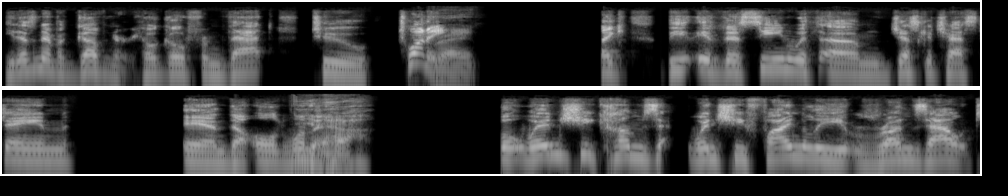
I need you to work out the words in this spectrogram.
he doesn't have a governor. He'll go from that to 20 Right. the the scene with um Jessica Chastain and the old woman. Yeah. But when she comes, when she finally runs out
